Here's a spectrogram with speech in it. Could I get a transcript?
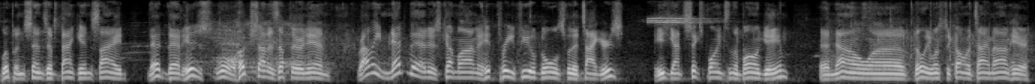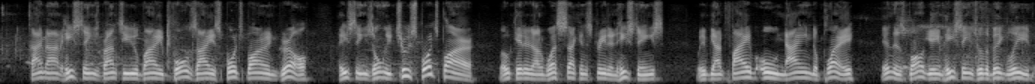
Flippin sends it back inside. Nedved, his little hook shot is up there and in. Riley Nedved has come on and hit three field goals for the Tigers. He's got six points in the ball game. And now uh, Billy wants to call a timeout here. Timeout Hastings brought to you by Bullseye Sports Bar and Grill. Hastings' only true sports bar located on West 2nd Street in Hastings. We've got 5.09 to play in this ball game. Hastings with a big lead.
